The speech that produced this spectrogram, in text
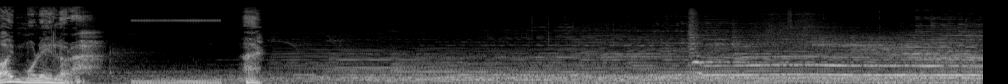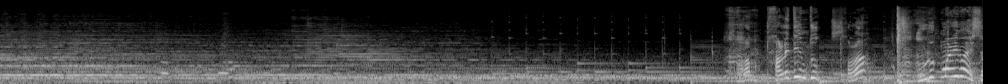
তই মোৰেই ল'ৰা। ফালি দিম তোক চলা। গুৰুক মাৰিব আহিছ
